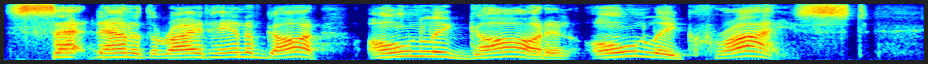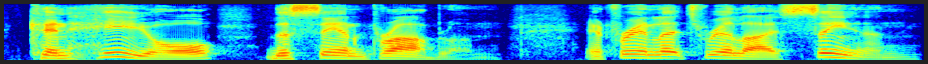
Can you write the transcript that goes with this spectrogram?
sat down at the right hand of God. Only God and only Christ can heal the sin problem. And friend, let's realize sin,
